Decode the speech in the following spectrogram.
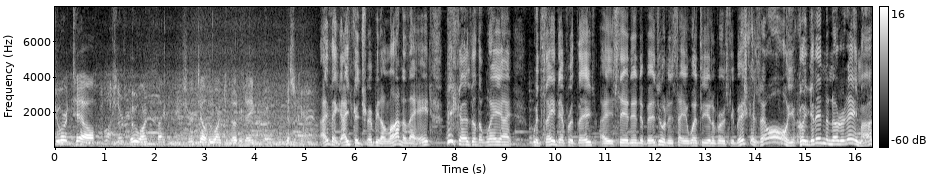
Can tell you, you sure tell who aren't. Thank you. You can sure tell who aren't to Notre Dame. Yes, you can. I think I contribute a lot of the hate because of the way I would say different things. I see an individual and they say he went to University of Michigan and say, oh, you couldn't get into Notre Dame, huh?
